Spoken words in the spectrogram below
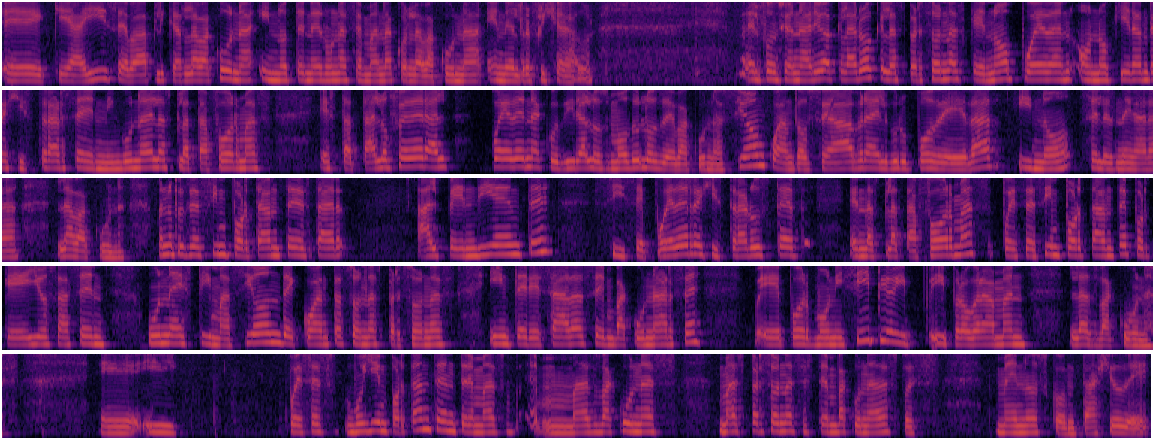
eh, que ahí se va a aplicar la vacuna y no tener una semana con la vacuna en el refrigerador. El funcionario aclaró que las personas que no puedan o no quieran registrarse en ninguna de las plataformas estatal o federal pueden acudir a los módulos de vacunación cuando se abra el grupo de edad y no se les negará la vacuna. Bueno, pues es importante estar al pendiente. Si se puede registrar usted en las plataformas, pues es importante porque ellos hacen una estimación de cuántas son las personas interesadas en vacunarse eh, por municipio y, programan las vacunas. Eh, y pues es muy importante, entre más, más vacunas, más personas estén vacunadas, pues menos contagio de,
